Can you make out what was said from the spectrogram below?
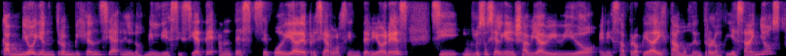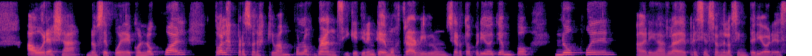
cambió y entró en vigencia en el 2017. Antes se podía depreciar los interiores, si, incluso si alguien ya había vivido en esa propiedad y estábamos dentro de los 10 años. Ahora ya no se puede, con lo cual todas las personas que van por los grants y que tienen que demostrar vivir un cierto periodo de tiempo no pueden agregar la depreciación de los interiores.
